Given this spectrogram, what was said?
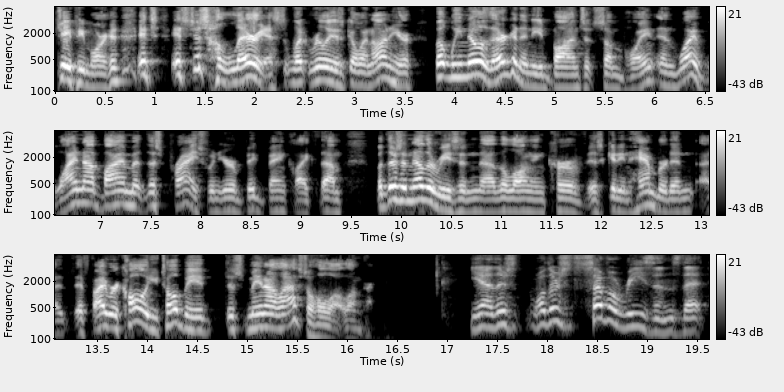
JP Morgan. It's it's just hilarious what really is going on here. But we know they're going to need bonds at some point, and why why not buy them at this price when you're a big bank like them? But there's another reason uh, the long curve is getting hammered, and uh, if I recall, you told me this may not last a whole lot longer. Yeah, there's well, there's several reasons that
